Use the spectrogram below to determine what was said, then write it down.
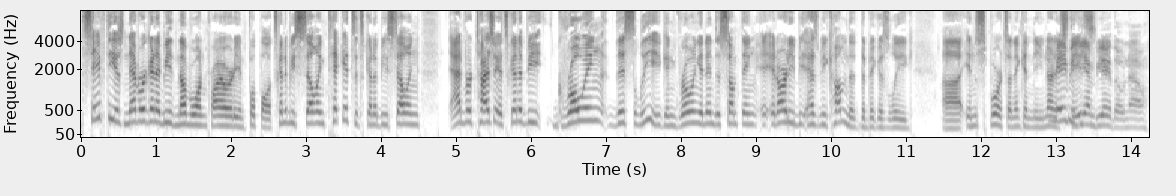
safety is never going to be the number one priority in football. It's going to be selling tickets. It's going to be selling advertising. It's going to be growing this league and growing it into something. It it already be, has become the, the biggest league. Uh, in sports, I think in the United Maybe States. Maybe the NBA though now.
